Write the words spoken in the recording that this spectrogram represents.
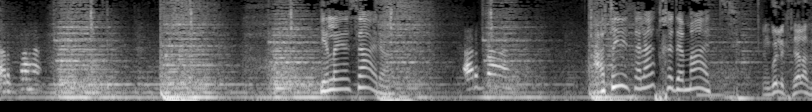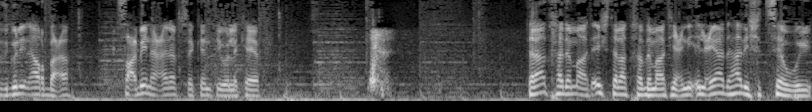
أربعة. يلا يا سارة. أربعة. أعطيني ثلاث خدمات. نقول لك ثلاثة تقولين أربعة. صعبينها على نفسك أنت ولا كيف؟ ثلاث خدمات. إيش ثلاث خدمات؟ يعني العيادة هذه شو تسوي؟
